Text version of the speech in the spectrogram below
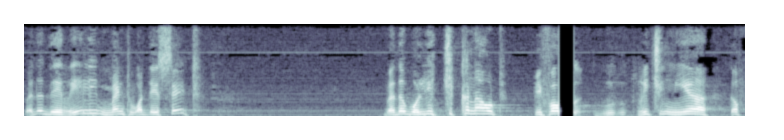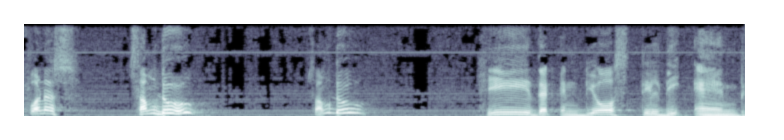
whether they really meant what they said. Whether will you chicken out before reaching near the furnace? Some do. Some do. He that endures till the end,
